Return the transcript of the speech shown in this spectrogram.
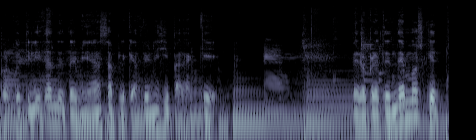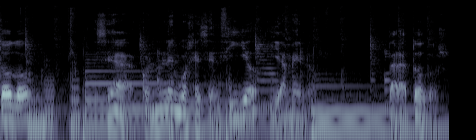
por qué utilizan determinadas aplicaciones y para qué. Pero pretendemos que todo sea con un lenguaje sencillo y ameno, para todos.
